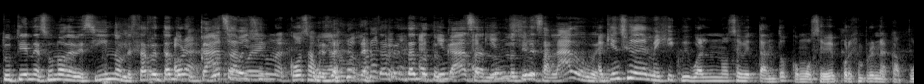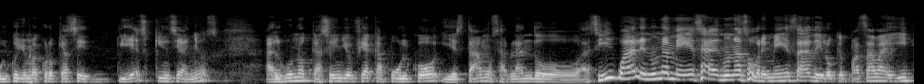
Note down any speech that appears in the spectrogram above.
tú tienes uno de vecino, le estás rentando Ahora, tu casa, yo te voy a decir una cosa, güey. Le, lo estás- le rentando aquí tu casa, aquí lo, en lo Ciudad- tienes al lado, güey. Aquí en Ciudad de México igual no se ve tanto como se ve, por ejemplo, en Acapulco. Yo me acuerdo que hace 10 o 15 años, alguna ocasión yo fui a Acapulco y estábamos hablando así igual, en una mesa, en una sobremesa de lo que pasaba ahí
